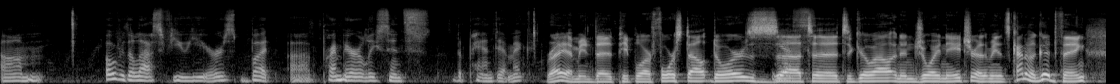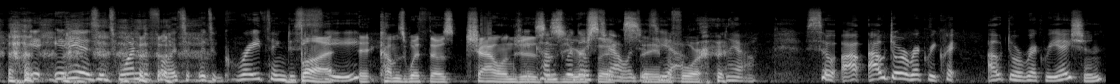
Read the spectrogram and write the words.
um, over the last few years, but uh, primarily since the pandemic. Right. I mean, the people are forced outdoors uh, to to go out and enjoy nature. I mean, it's kind of a good thing, It, it is. It's wonderful. It's a, it's a great thing to but see. it comes with those challenges, comes as you with were those say- challenges. saying yeah. before. yeah. So out- outdoor recre- outdoor recreation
